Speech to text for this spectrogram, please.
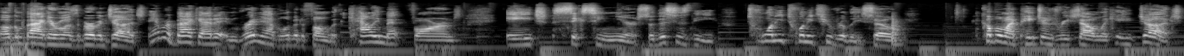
Welcome back, everyone. It's the Bourbon Judge. And we're back at it and ready to have a little bit of fun with Calumet Farms, age 16 years. So this is the 2022 release. So a couple of my patrons reached out and like, hey, Judge,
